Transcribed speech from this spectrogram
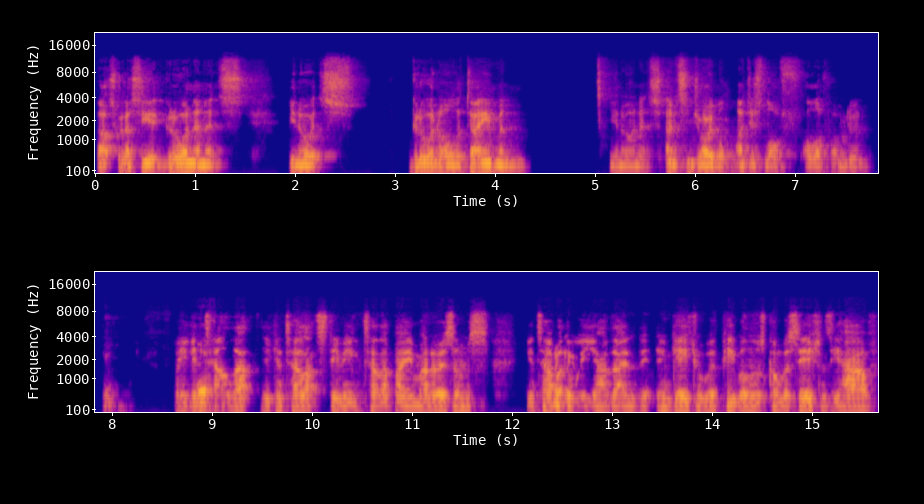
that's where i see it growing and it's you know it's growing all the time and you know and it's and it's enjoyable i just love i love what i'm doing so. You can what? tell that you can tell that Steven. You can tell that by your mannerisms. You can tell by the way you have that engagement with people and those conversations you have,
